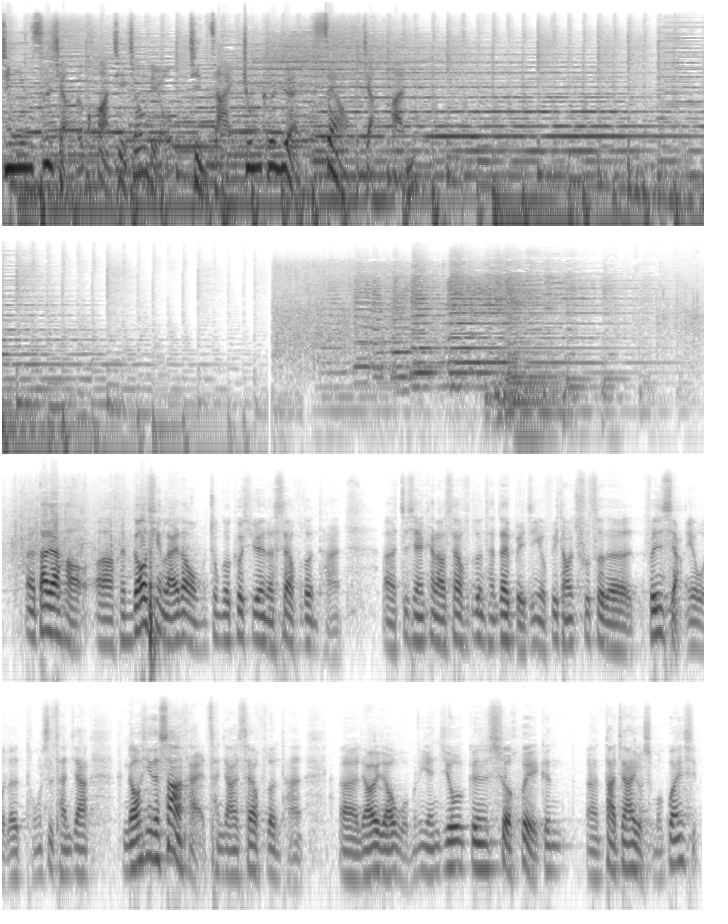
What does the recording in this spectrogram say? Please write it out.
精英思想的跨界交流，尽在中科院 SELF 讲坛。呃，大家好，啊，很高兴来到我们中国科学院的 SELF 论坛。呃，之前看到 SELF 论坛在北京有非常出色的分享，也有我的同事参加，很高兴在上海参加 SELF 论坛，呃，聊一聊我们的研究跟社会跟呃大家有什么关系。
